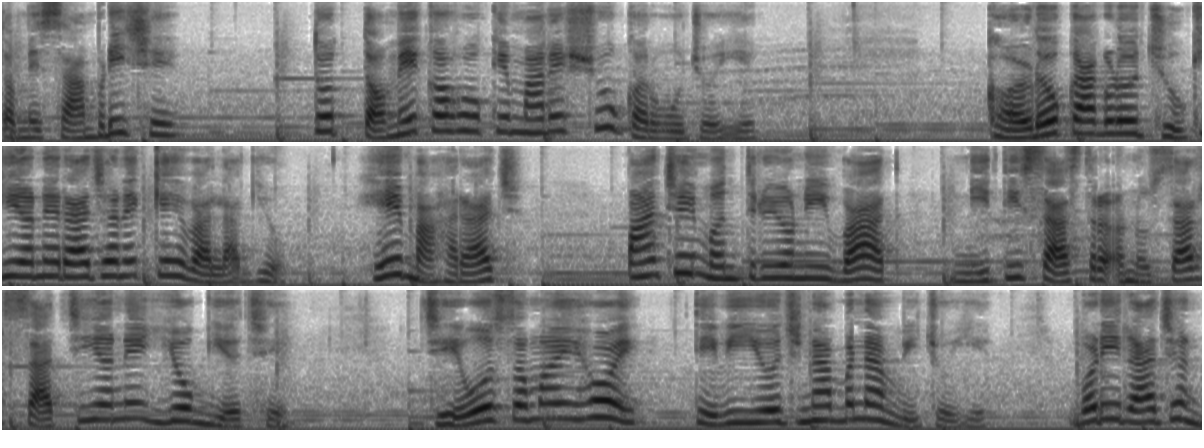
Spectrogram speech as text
તમે સાંભળી છે. તો તમે કહો કે મારે શું કરવું જોઈએ? ઘડો કાગડો ઝૂકી અને રાજાને કહેવા લાગ્યો, હે મહારાજ, પાંચેય મંત્રીઓની વાત નીતિશાસ્ત્ર અનુસાર સાચી અને યોગ્ય છે. જેવો સમય હોય તેવી યોજના બનાવવી જોઈએ. વળી રાજન,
